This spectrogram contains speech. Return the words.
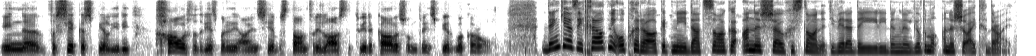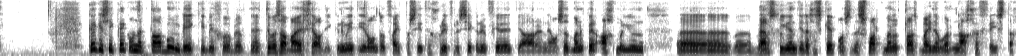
en uh, verseker speel hierdie chaos wat reeds binne die ANC bestaan vir die laaste twee dekades omtrent speel ook 'n rol. Dink jy as die geld nie opgeraak het nie dat sake anders sou gestaan het? Jy weet dat hierdie ding nou heeltemal anders sou uitgedraai het. Kyk as jy kyk onder Tabo Mbeki byvoorbeeld, net toe was daar baie geld. Die ekonomie het hier rondom 5% gegroei vir 'n sekere hoeveelheid jare en ons het minstens 8 miljoen uh werksgeleenthede geskep. Ons het 'n swart middelklas byna oornag gevestig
